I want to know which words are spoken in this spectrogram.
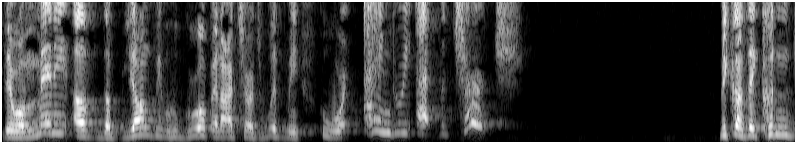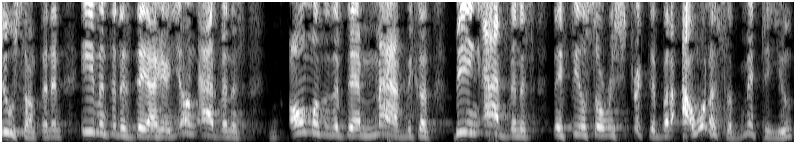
there were many of the young people who grew up in our church with me who were angry at the church because they couldn't do something. And even to this day, I hear young Adventists almost as if they're mad because being Adventist, they feel so restricted. But I want to submit to you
